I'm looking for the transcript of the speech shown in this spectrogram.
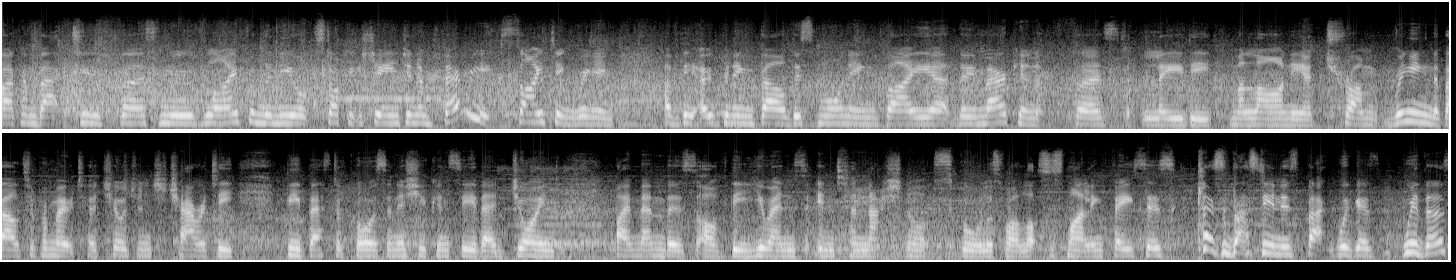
Welcome back to First Move Live from the New York Stock Exchange and a very exciting ringing of the opening bell this morning by uh, the American First Lady Melania Trump, ringing the bell to promote her children's charity, Be Best, of course. And as you can see, they're joined by members of the UN's International School as well. Lots of smiling faces. Claire Sebastian is back with us.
